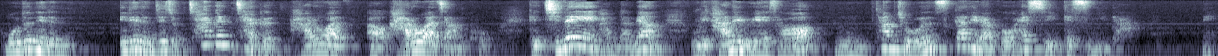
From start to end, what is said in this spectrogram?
모든 일은 일이든지 좀 차근차근 과로하, 어, 과로하지 않고 진행해 간다면 우리 간을 위해서 음, 참 좋은 습관이라고 할 수 있겠습니다. 네.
